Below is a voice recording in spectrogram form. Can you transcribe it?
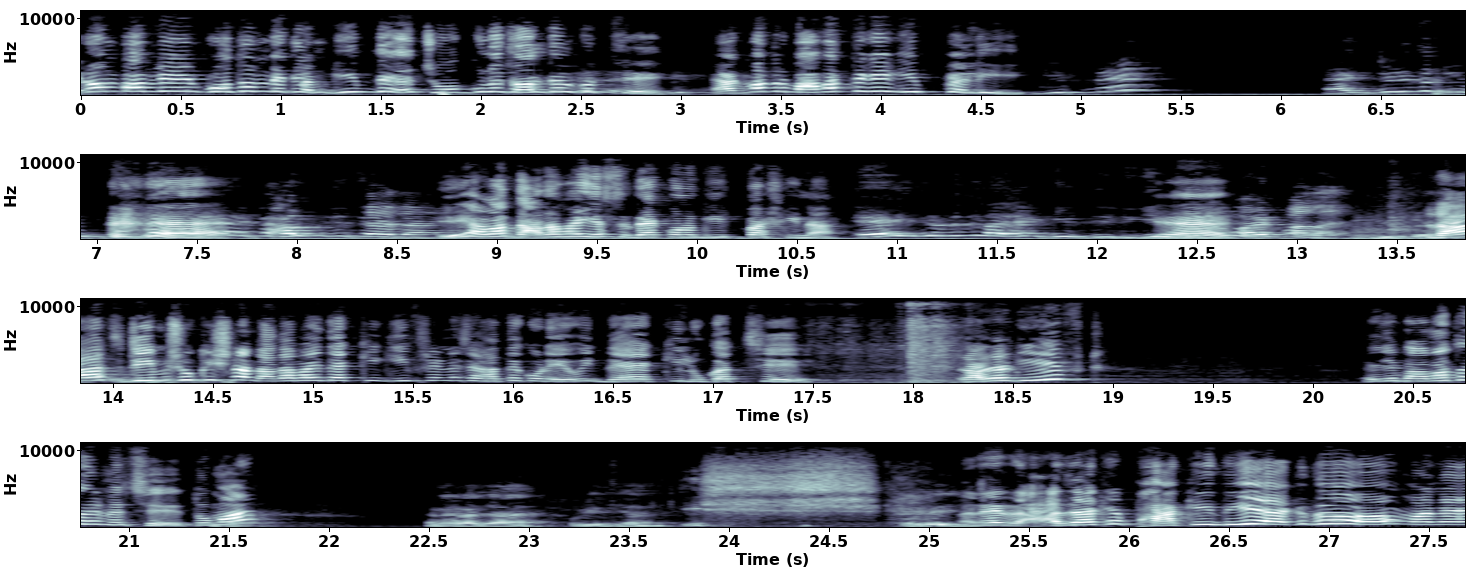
এরকম পাবলিক আমি প্রথম দেখলাম গিফট দেখে চোখগুলো জল জল করছে। একমাত্র বাবার থেকে গিফট পেলি। হ্যাঁ। এই আবার দাদা ভাই এসে দেখ কোনো গিফট পাস কিনা। হ্যাঁ। রাজ ডিম শুকিস না দাদা ভাই দেখ কি গিফট এনেছে হাতে করে। ওই দেখ কি লুকাচ্ছে। রাজা গিফট এই যে বাবা তো এনেছে তোমার? এনে রাজা করিয়ে দিয়া ইস মানে রাজাকে ফাঁকি দিয়ে একদম মানে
